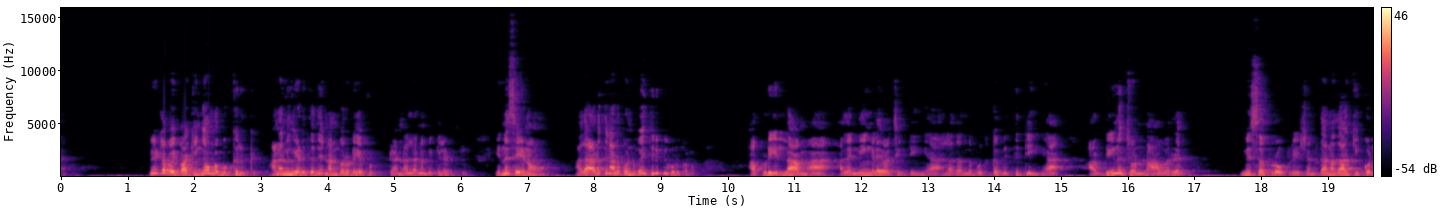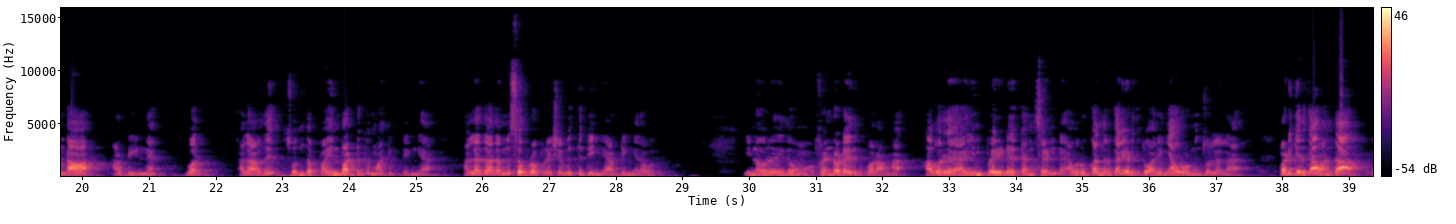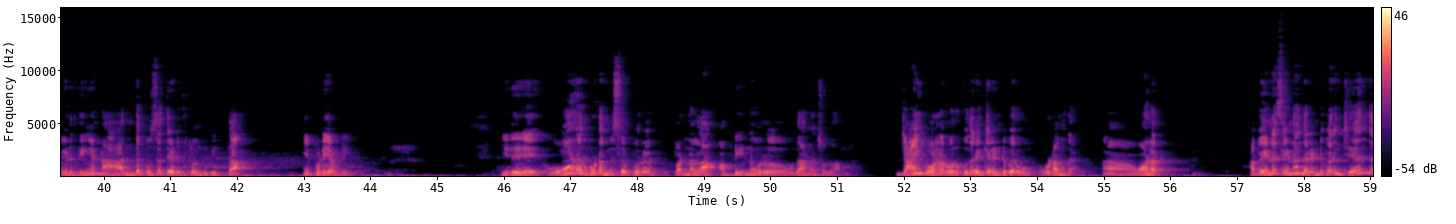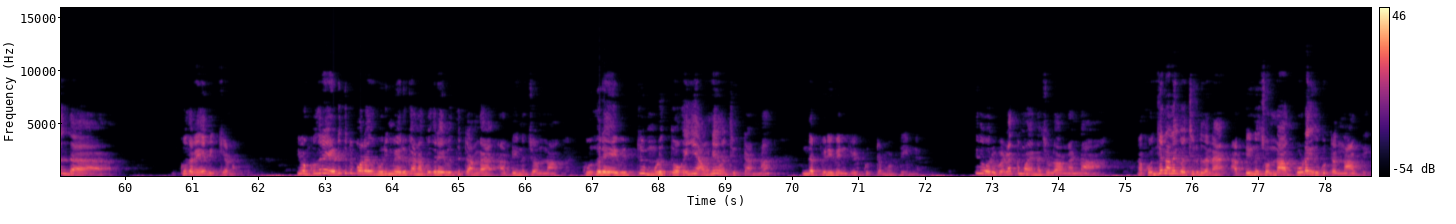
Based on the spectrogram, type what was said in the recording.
வீட்டில் போய் பார்க்கிங்க உங்கள் புக் இருக்குது ஆனால் நீங்கள் எடுத்தது நண்பருடைய ஃபுட்டை நல்ல நம்பிக்கையில் எடுத்து. என்ன செய்யணும்? அதை அடுத்த நாள் கொண்டு போய் திருப்பி கொடுக்கணும். அப்படி இல்லாமல் அதை நீங்களே வச்சுக்கிட்டீங்க அல்லது அந்த புக்கை விற்றுட்டீங்க அப்படின்னு சொன்னால் அவர் மிஸ்அப்ரோப்ரியேஷன் தனதாக்கி கொண்டார் அப்படின்னு வரும். அதாவது சொந்த பயன்பாட்டுக்கு மாற்றிக்கிட்டீங்க அல்லது அதை மிஸ்அப்ரோப்ரியேஷன் விற்றுட்டீங்க அப்படிங்கிற வரும் இன்னொரு இதுவும் ஃப்ரெண்டோட இதுக்கு போகிறாங்க அவர் இம்ப்ளைடு கன்சர்ன்டு அவர் உட்காந்துருக்கார் எடுத்துகிட்டு வரீங்க அவர் ஒன்றும் சொல்லலை. படிக்கிறதுக்காக வந்தால் எடுத்தீங்கன்னா அந்த புஸ்தத்தை எடுத்துகிட்டு வந்து விற்றா இப்படி அப்படின்னு இது ஓனர் கூட மிஸ்அப்ரே பண்ணலாம் அப்படின்னு ஒரு உதாரணம் சொல்லுவாங்க. ஜாயிண்ட் ஓனர் ஒரு குதிரைக்கு ரெண்டு பேர் உடந்த ஓனர் அப்போ என்ன செய்யணும்? அந்த ரெண்டு பேரும் சேர்ந்து அந்த குதிரையை விற்கணும் இவன் குதிரையை எடுத்துகிட்டு போகிறதுக்கு உரிமை இருக்குது ஆனால் குதிரையை விற்றுட்டாங்க அப்படின்னு சொன்னான் குதிரையை விற்று முழு தொகையும் அவனே வச்சுக்கிட்டான்னா இந்த பிரிவின் கீழ் குற்றம் அப்படின்னு. இது ஒரு விளக்கமாக என்ன சொல்லுவாங்கன்னா நான் கொஞ்ச நாளைக்கு வச்சுக்கிட்டு தானே அப்படின்னு சொன்னால் கூட இது குற்றம்தான் அப்படி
